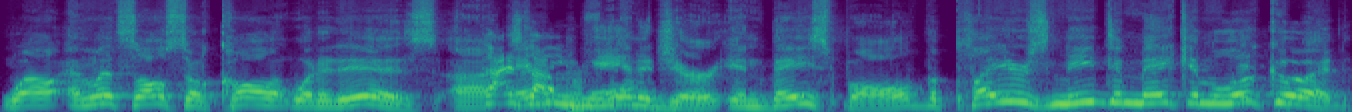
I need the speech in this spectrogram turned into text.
Well, and let's also call it what it is. Uh, any manager in baseball, the players need to make him look good.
